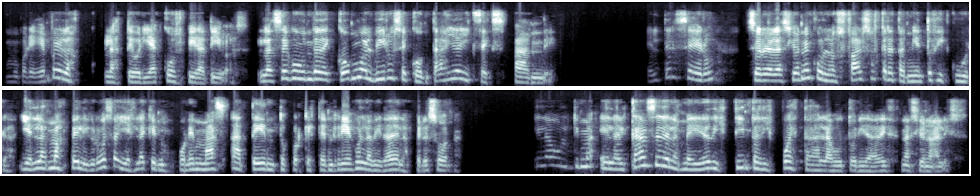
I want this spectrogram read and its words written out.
como por ejemplo las teorías conspirativas. La segunda, de cómo el virus se contagia y se expande. El tercero, se relaciona con los falsos tratamientos y curas, y es la más peligrosa y es la que nos pone más atentos porque está en riesgo la vida de las personas. Y la última, el alcance de las medidas distintas dispuestas a las autoridades nacionales.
